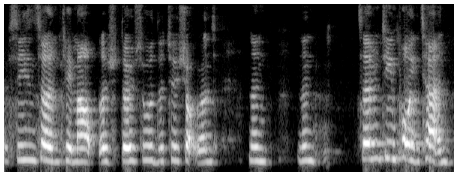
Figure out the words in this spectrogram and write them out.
If season seven came out, those, those were the two shotguns. Then then seventeen point ten,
